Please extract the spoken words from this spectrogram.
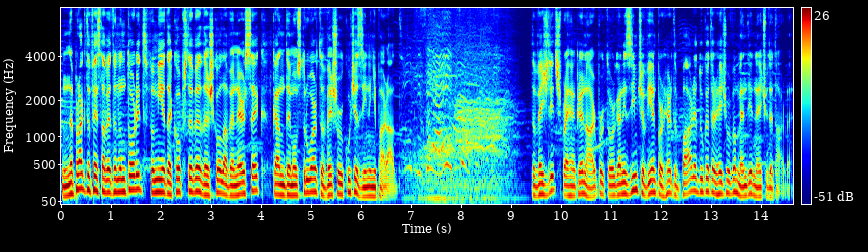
Në prag të festave të nëntorit, fëmijët e kopshteve dhe shkollave në Ersekë kanë demonstruar të veshur kuqezi në një paradë. Të vegjlit shprehen krenarë për këtë organizim që vjen për herë të parë duke tërhequr vëmendjen e qytetarëve.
